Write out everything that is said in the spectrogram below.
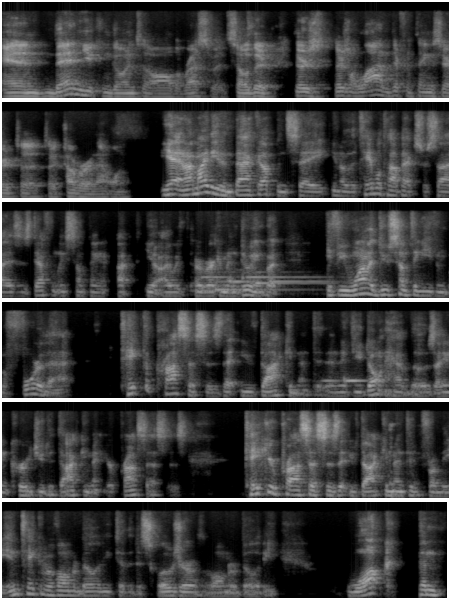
And then you can go into all the rest of it. So there, there's, there's a lot of different things there to, to cover in that one. Yeah, and I might even back up and say, you know, the tabletop exercise is definitely something, uh, you know, I would I recommend doing. But if you want to do something even before that, take the processes that you've documented. And if you don't have those, I encourage you to document your processes. Take your processes that you've documented from the intake of a vulnerability to the disclosure of the vulnerability. Walk them,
